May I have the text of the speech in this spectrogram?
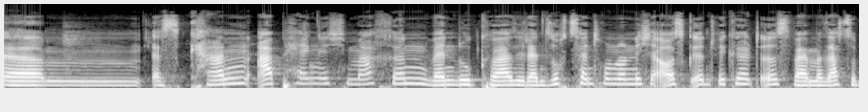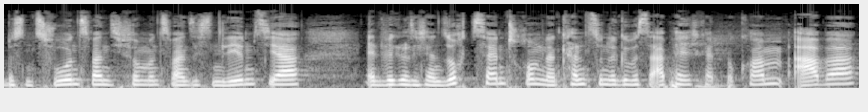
Ähm, es kann abhängig machen, wenn du quasi dein Suchtzentrum noch nicht ausgeentwickelt ist, weil man sagt, so bis zum 22, 25. Lebensjahr entwickelt sich dein Suchtzentrum, dann kannst du eine gewisse Abhängigkeit bekommen, aber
